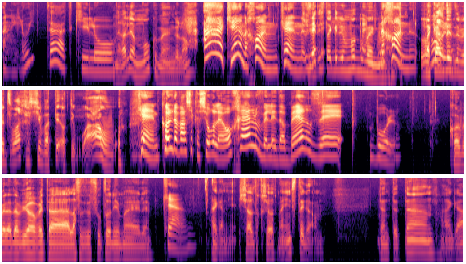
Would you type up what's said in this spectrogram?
אני לא יודעת, כאילו... נראה לי המוקבנג, לא? אה, כן, נכון, כן. חיכיתי שתגידי מוקבנג. נכון, לקחת בול. את זה בצורה חשיבתית, אותי וואו. כן, כל דבר שקשור לאוכל ולדבר זה בול. כל בן אדם יאהב את ה... לעשות את הסרטונים האלה. כן. רגע, אני אשאל אותך שאלות מהאינסטגרם. טן טן טן, רגע.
